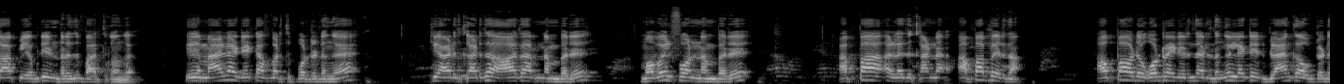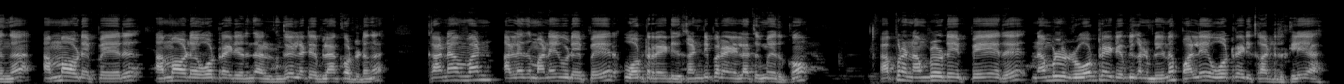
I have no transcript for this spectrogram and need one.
காப்பி எப்படின்றது பார்த்துக்கோங்க. இது மேலே டேட் ஆஃப் பர்த் போட்டுடுங்க. கீ அடுத்து அடுத்து Aadhaar number mobile phone number அப்பா அல்லது கண்ண அப்பா பேர் தான் அப்பாவோட ஓட்டர் ஐடி இருந்தால் எழுதுங்க இல்லாட்டி பிளாங்காக விட்டுடுங்க. அம்மாவுடைய பேர் அம்மாவுடைய ஓட்டர் ஐடி இருந்தால் எழுதுங்க இல்லாட்டி பிளாங்காக விட்டுடுங்க. கணவன் அல்லது மனைவியுடைய பெயர் ஓட்டர் ஐடி இது கண்டிப்பாக எல்லாத்துக்குமே இருக்கும். அப்புறம் நம்மளுடைய பேர் நம்மளோட ஓட்டர் ஐடி எப்படி கண்டுபிடிக்கணும்னா பழைய ஓட்டர் ஐடி கார்டு இருக்கு இல்லையா?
